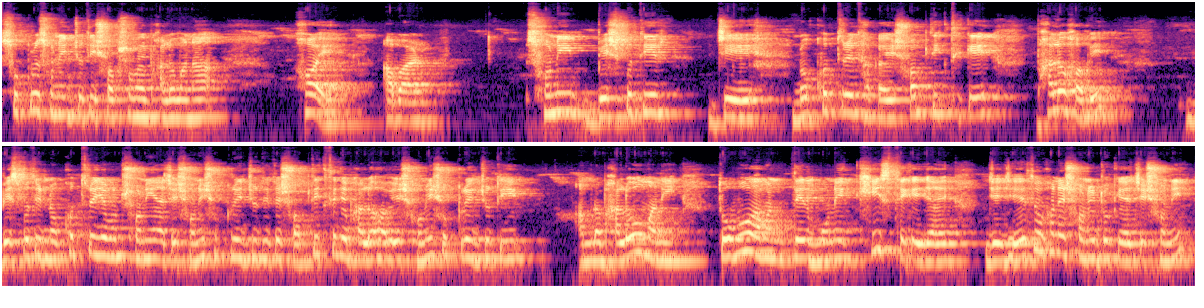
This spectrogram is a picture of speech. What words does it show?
শুক্র শনির যদি সবসময় ভালো মানা হয়। আবার শনি বৃহস্পতির যে নক্ষত্রে থাকায় সব দিক থেকে ভালো হবে। বৃহস্পতির নক্ষত্রে যেমন শনি আছে, শনি শুক্রের জুতিতে সব দিক থেকে ভালো হবে। শনি শুক্রের জুতি আমরা ভালোও মানি, তবুও আমাদের মনে খিস থেকে যায় যে যেহেতু ওখানে শনি ঢুকে আছে, শনি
